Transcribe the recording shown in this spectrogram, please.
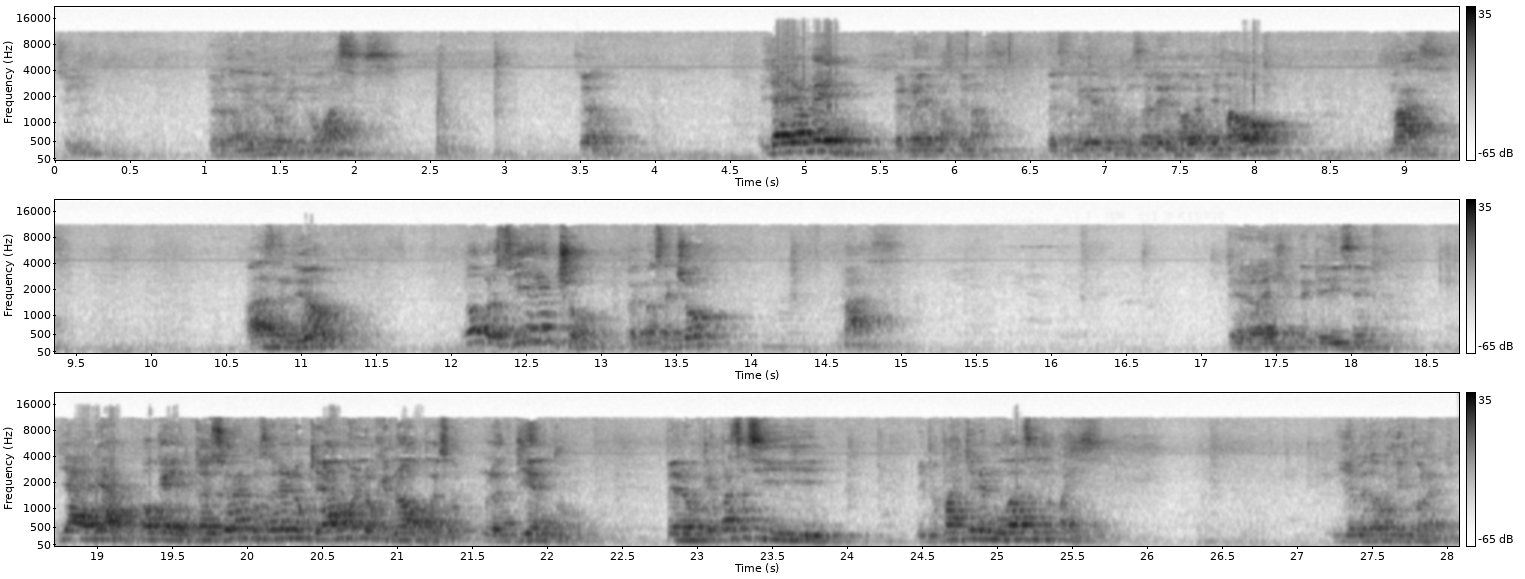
Sí. Pero también de lo que no haces. ¿Sí o no? Ya llamé, pero no llamaste más. Entonces también eres responsable de no haber llamado más. ¿Has entendido? No, pero sí he hecho, pero no has hecho más. Pero hay gente que dice, ya, ya, ok, entonces soy responsable de lo que hago y lo que no hago, eso lo entiendo. Pero ¿qué pasa si mi papá quiere mudarse a otro país? Y yo me tengo que ir con él.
